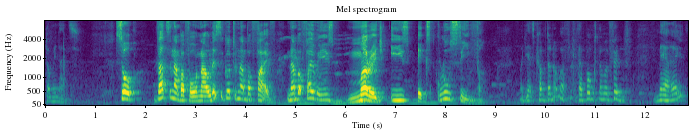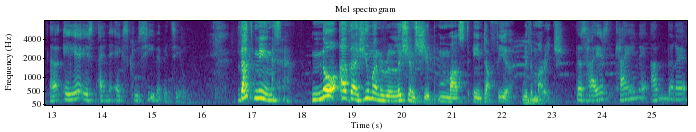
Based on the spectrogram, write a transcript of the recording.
Dominanz. So that's number four. Now let's go to number five. Number five is marriage is exclusive. Und jetzt kommt der, Nummer, der Punkt Nummer 5. Marriage, äh, Ehe ist eine exklusive Beziehung. That means no other human relationship must interfere with marriage. Das heißt, keine andere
